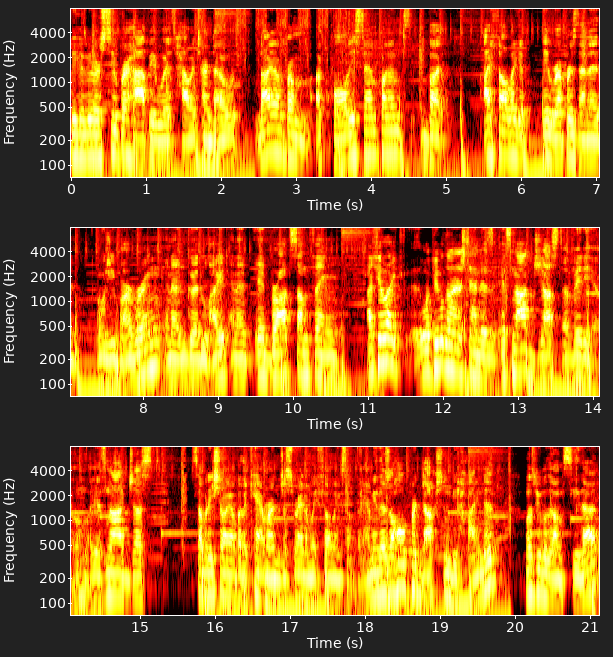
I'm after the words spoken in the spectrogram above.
Because we were super happy with how it turned out, not even from a quality standpoint, but I felt like it, it represented OG barbering in a good light and it, it brought something. I feel like what people don't understand is it's not just a video. Like it's not just somebody showing up with a camera and just randomly filming something. I mean, there's a whole production behind it. Most people don't see that.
